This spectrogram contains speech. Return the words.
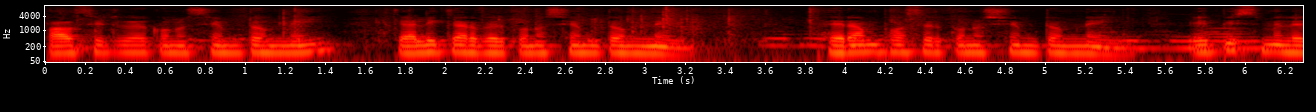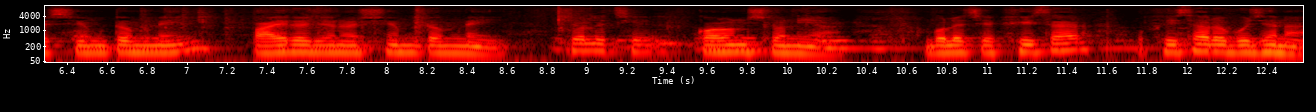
পালসিটিলার কোনো সিমটম নেই, ক্যালিকার্বের কোনো সিমটম নেই। ফেরামফসের কোনো সিমটম নেই এপিসমেলের সিমটম নেই পাইরোজনের সিমটম নেই চলেছে করণসোনিয়া বলেছে ফিসার ফিসারও বুঝে না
